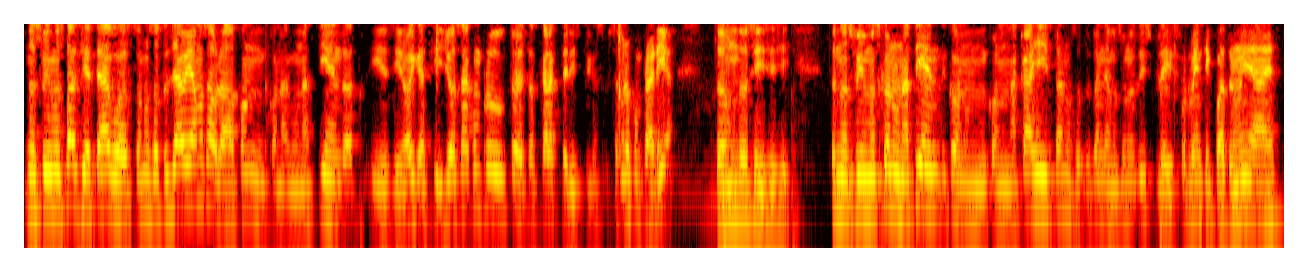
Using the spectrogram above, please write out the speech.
Nos fuimos para el 7 de agosto. Nosotros ya habíamos hablado con, con algunas tiendas y decir, oiga, si yo saco un producto de estas características, ¿usted me lo compraría? Todo el mundo, sí, sí, sí. Entonces nos fuimos con una tienda, con, con, una cajita, nosotros vendemos unos displays por 24 unidades,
